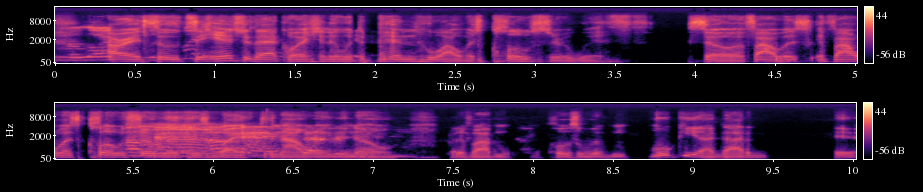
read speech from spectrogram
the Lord. All right, so to answer that question, it would depend who I was closer with. So if I was if I was closer with his Okay, wife, okay. then I would, you know. But if I'm closer with Mookie, I gotta. Okay.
